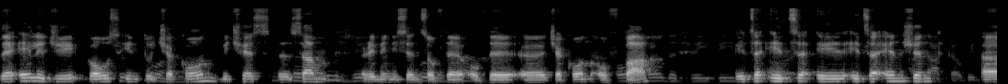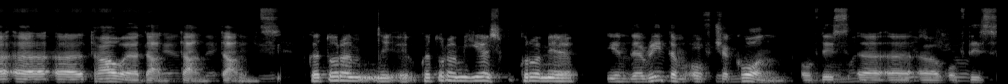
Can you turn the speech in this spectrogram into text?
the elegy goes into Chaconne, which has uh, э, some reminiscence of the of the uh, Chaconne of Bach. It's a it's a, it's an ancient uh, uh, uh, uh, dan, dan, dance. В котором э, в котором есть кроме in the rhythm of chaconne of this uh, uh, uh, of this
